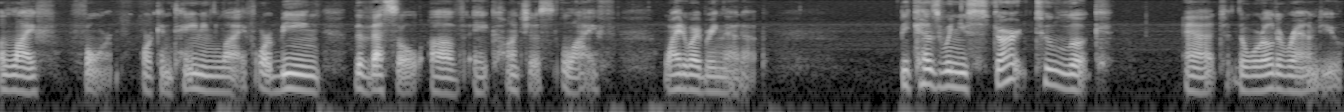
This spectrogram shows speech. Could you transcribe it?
a life form or containing life or being the vessel of a conscious life. Why do I bring that up? Because when you start to look at the world around you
